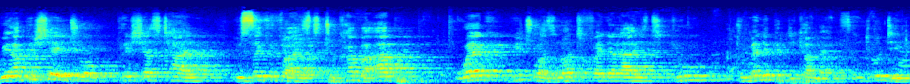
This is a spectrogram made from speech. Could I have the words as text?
We appreciate your precious time you sacrificed to cover up work which was not finalized due to many predicaments, including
